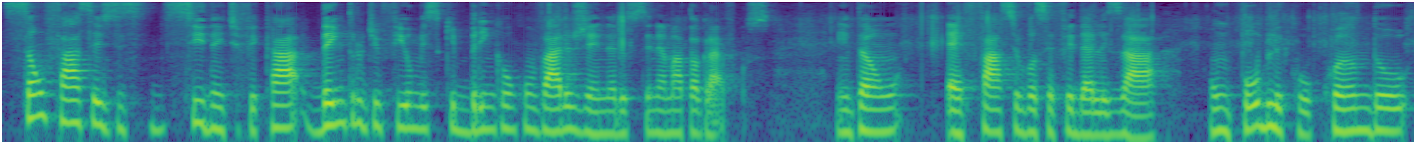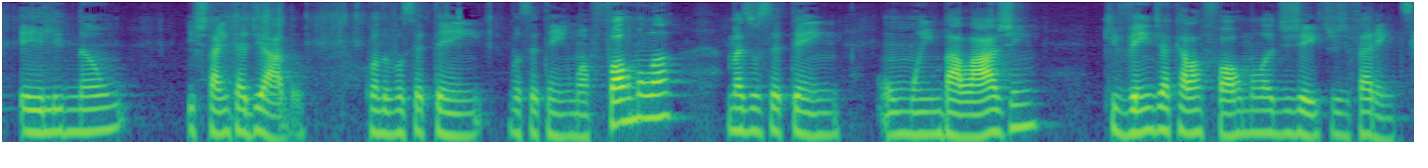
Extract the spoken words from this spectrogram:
são fáceis de se- de se identificar dentro de filmes que brincam com vários gêneros cinematográficos. Então, é fácil você fidelizar um público quando ele não está entediado. Quando você tem, você tem uma fórmula, mas você tem uma embalagem que vende aquela fórmula de jeitos diferentes.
